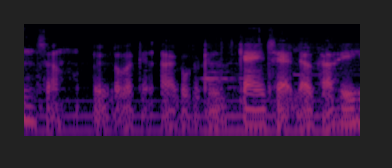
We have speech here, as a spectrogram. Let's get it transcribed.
And so we go back in, I go back in the game chat though, cause he.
